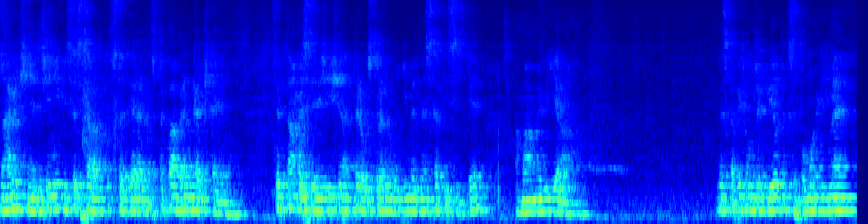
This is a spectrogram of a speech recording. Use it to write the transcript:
Náročné dřiny by se stala v podstatě radost, taková brnkačka jenom. Zeptáme se Ježíše, na kterou stranu hodíme dneska ty sítě a máme vyděláno. Dneska bychom řekli, jo, tak se pomodlíme,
